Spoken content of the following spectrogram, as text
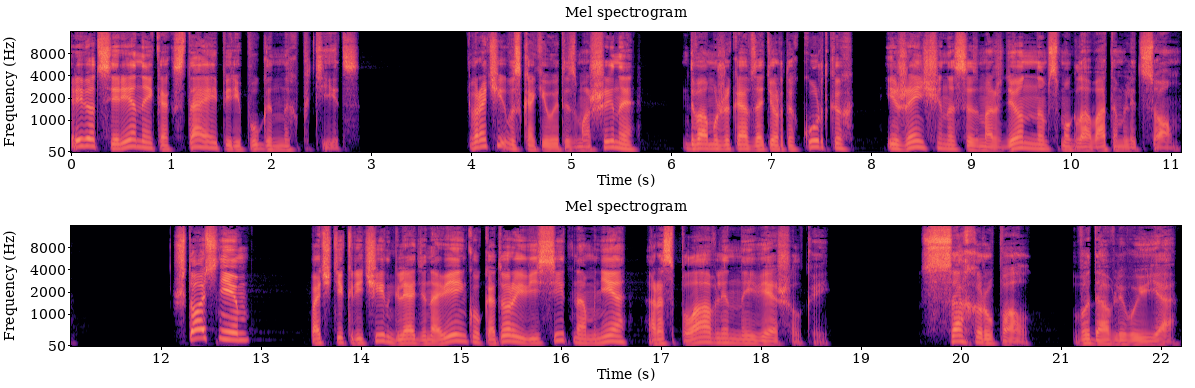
ревет сиреной, как стая перепуганных птиц. Врачи выскакивают из машины, два мужика в затертых куртках и женщина с изможденным смугловатым лицом. «Что с ним?» — почти кричит, глядя на веньку, который висит на мне расплавленной вешалкой. «Сахар упал», — выдавливаю я.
